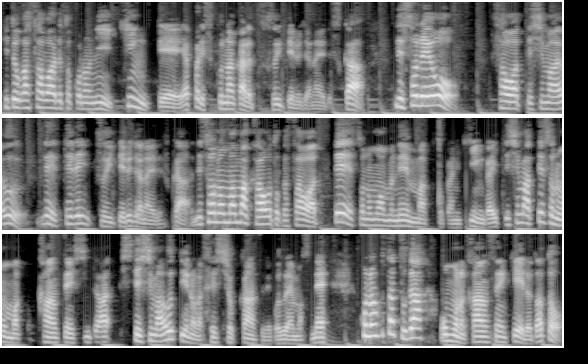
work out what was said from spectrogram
人が触るところに菌ってやっぱり少なからずついてるじゃないですか。で、それを触ってしまう。で、手についてるじゃないですか。で、そのまま顔とか触って、そのまま粘膜とかに菌がいってしまって、そのまま感染してしまうっていうのが接触感染でございますね。この二つが主な感染経路だと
